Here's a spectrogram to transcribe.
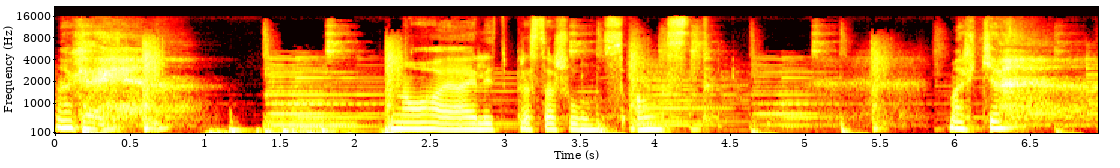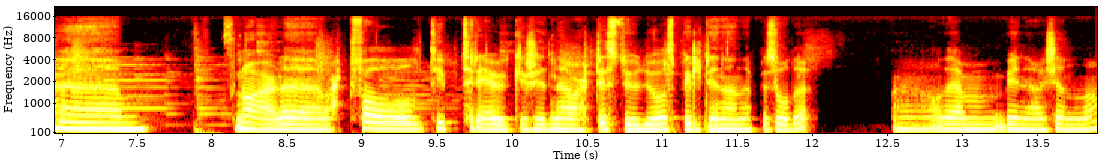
Ok. Jeg litt prestasjonsangst, merker jeg. Ehm, For nå er det i hvert fall typ tre uker siden jeg har vært i studio og spilt inn en episode. Eh, Og det begynner jeg å kjenne nå.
